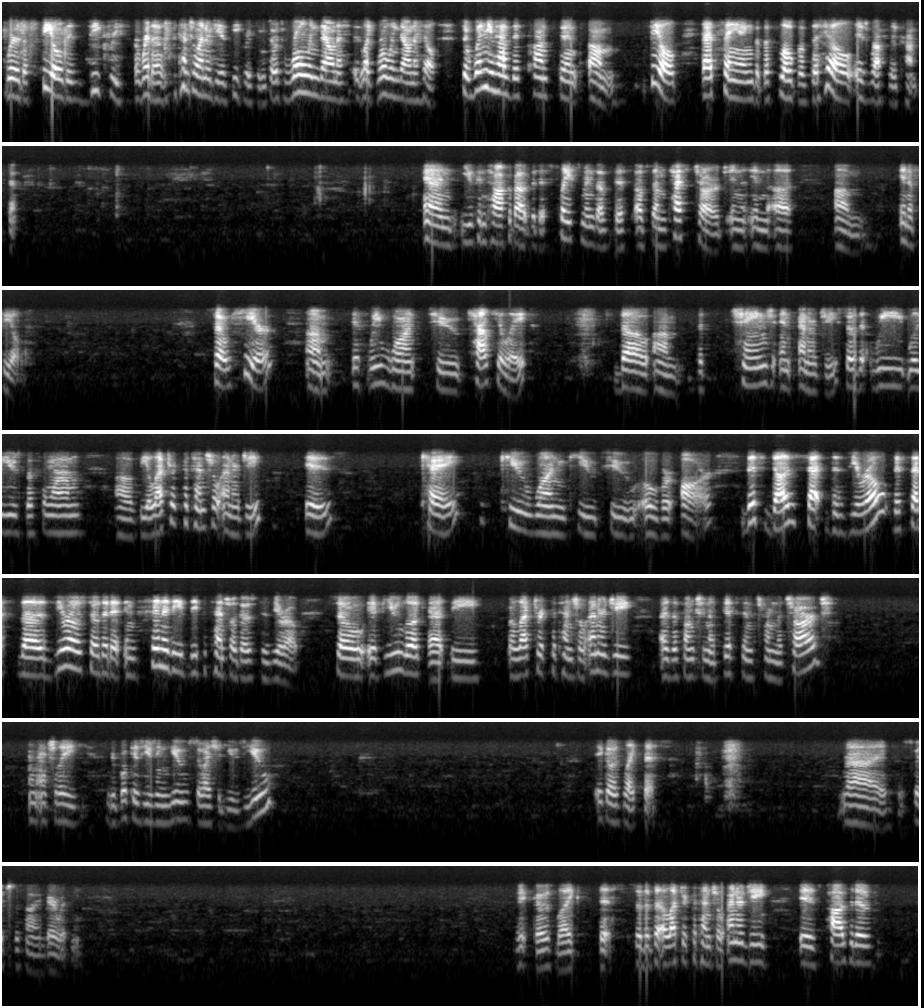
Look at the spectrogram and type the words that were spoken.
where the field is decreased or where the potential energy is decreasing. So it's rolling down a like rolling down a hill. So when you have this constant um, field, that's saying that the slope of the hill is roughly constant. And you can talk about the displacement of this of some test charge in in a um, in a field. So here, um, if we want to calculate the um, the change in energy so that we will use the form of the electric potential energy is K Q1 Q2 over R. This does set the zero. This sets the zero so that at infinity the potential goes to zero. So if you look at the electric potential energy as a function of distance from the charge. And actually, your book is using U, so I should use U. It goes like this. Right, switch the sign, bear with me. It goes like this, so that the electric potential energy is positive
